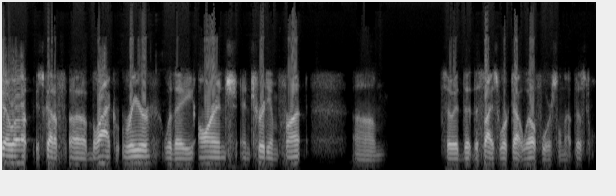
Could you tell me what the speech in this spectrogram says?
show up. It's got a uh, black rear with a orange and tritium front. Um, so it, the, the sights worked out well for us on that pistol.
